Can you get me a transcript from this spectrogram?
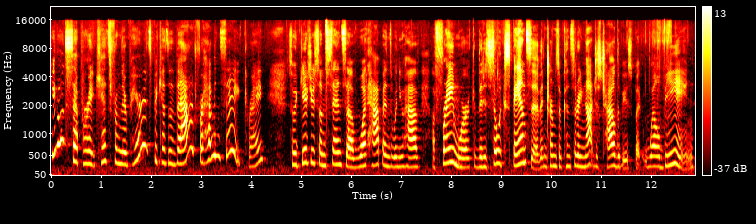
you don't separate kids from their parents because of that, for heaven's sake, right? So it gives you some sense of what happens when you have a framework that is so expansive in terms of considering not just child abuse, but well-being,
